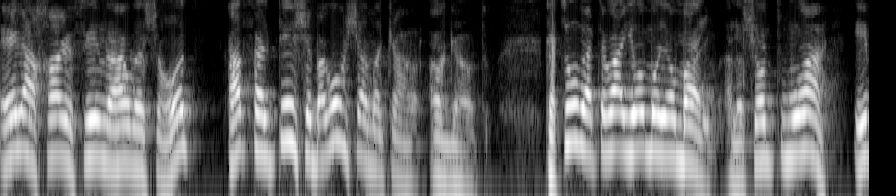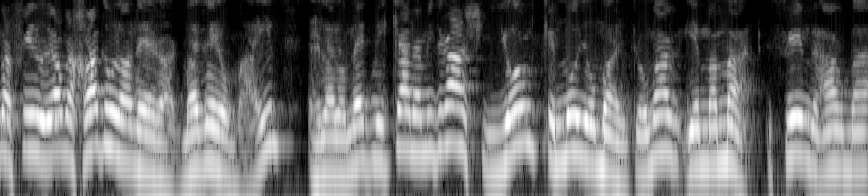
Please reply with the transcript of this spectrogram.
אלא אחר 24 שעות, אף על פי שברור שהמכה הרגה אותו. כתוב בתורה יום או יומיים, הלשון תמוהה, אם אפילו יום אחד הוא לא נהרג, מה זה יומיים? אלא לומד מכאן המדרש יום כמו יומיים, כלומר יממה, 24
